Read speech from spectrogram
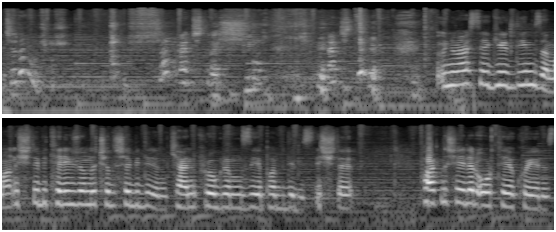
Açılır mı? Açtı. Açtı. Üniversiteye girdiğim zaman işte bir televizyonda çalışabilirim, kendi programımızı yapabiliriz, işte farklı şeyler ortaya koyarız.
